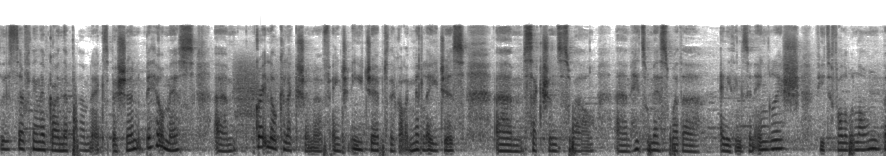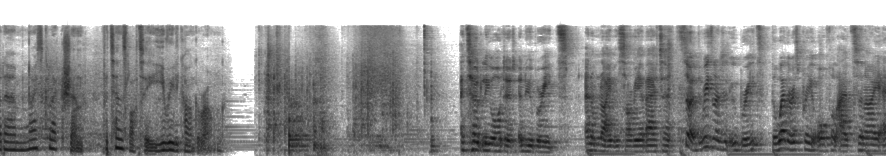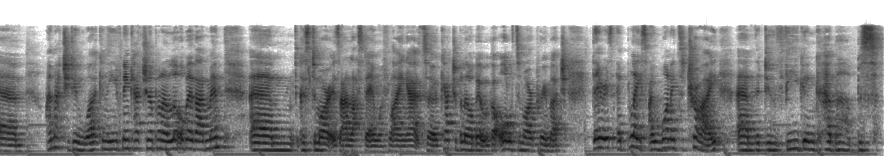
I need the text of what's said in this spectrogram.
This is everything they've got in their permanent exhibition. Bit hit or miss. Um, great little collection of ancient Egypt. They've got like Middle Ages um, sections as well. Um, hit or miss whether anything's in English for you to follow along. But um, nice collection. For 10 zloty, you really can't go wrong. I totally ordered an Uber Eats and I'm not even sorry about it. So the reason I did Uber Eats, the weather is pretty awful out tonight. Um, I'm actually doing work in the evening, catching up on a little bit of admin because um, tomorrow is our last day and we're flying out. So catch up a little bit. We've got all of tomorrow pretty much. There is a place I wanted to try um, that do vegan kebabs.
